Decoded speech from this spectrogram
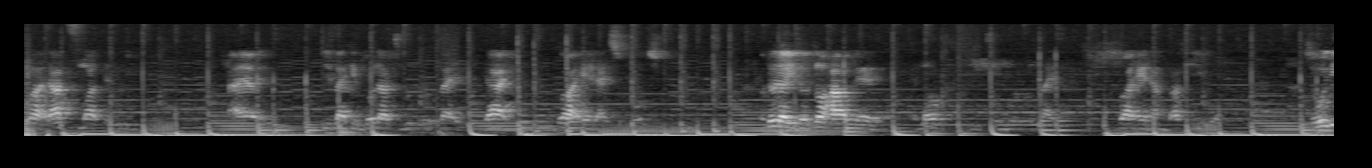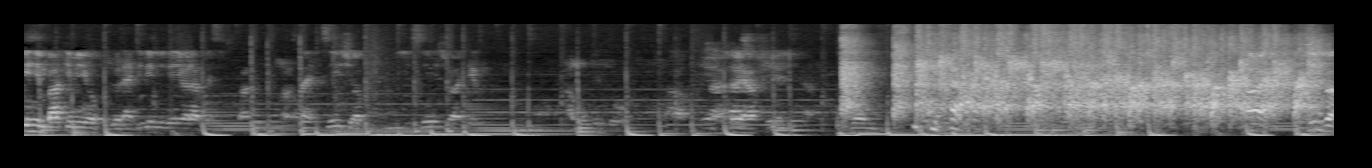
But that's smart as me. I, he's like a brother to me. Like, guy, go ahead, I support you. Although that he does not have uh, enough like, go ahead, I'm backing you up. So only him backing me up, I didn't need any other person to back me. I was like, since you're me, since you are there I'm moving forward. Wow. Yeah, I'm very happy. Then, Alright, Jimbo,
